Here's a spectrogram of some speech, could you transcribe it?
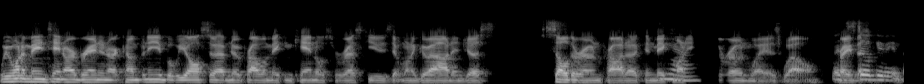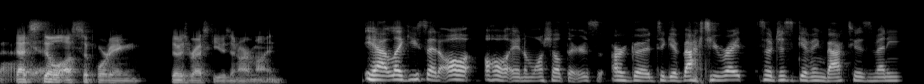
we want to maintain our brand in our company, but we also have no problem making candles for rescues that want to go out and just sell their own product and make money their own way as well. But right. still That- giving back. that's yeah. still us supporting those rescues in our mind. Yeah, like you said, all all animal shelters are good to give back to, right? So just giving back to as many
